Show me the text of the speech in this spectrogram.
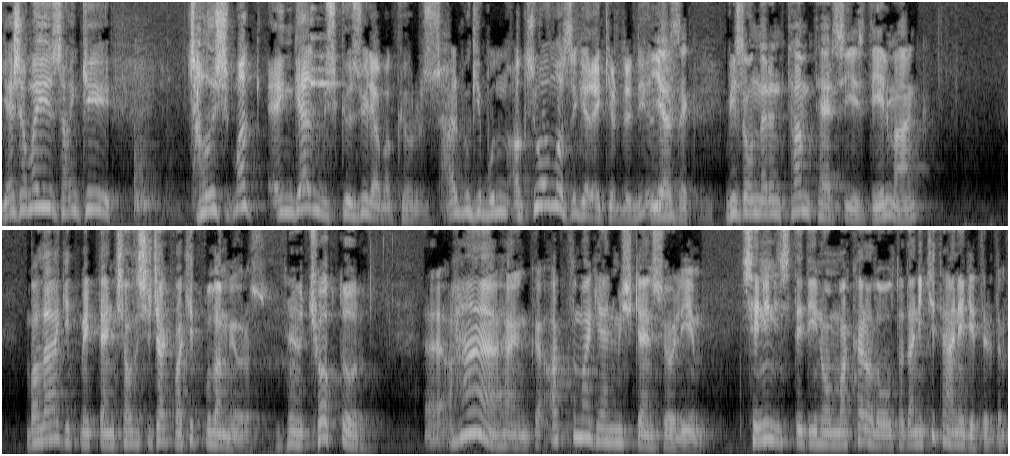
Yaşamayı sanki çalışmak engelmiş gözüyle bakıyoruz. Halbuki bunun aksi olması gerekirdi değil mi? Yazık. Biz onların tam tersiyiz değil mi Hank? Balığa gitmekten çalışacak vakit bulamıyoruz. Çok doğru. Ee, ha Hank aklıma gelmişken söyleyeyim. Senin istediğin o makaralı oltadan iki tane getirdim.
